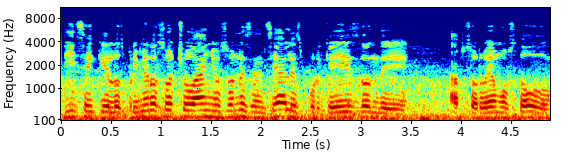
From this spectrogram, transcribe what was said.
dicen que los primeros ocho años son esenciales porque es donde absorbemos todo,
